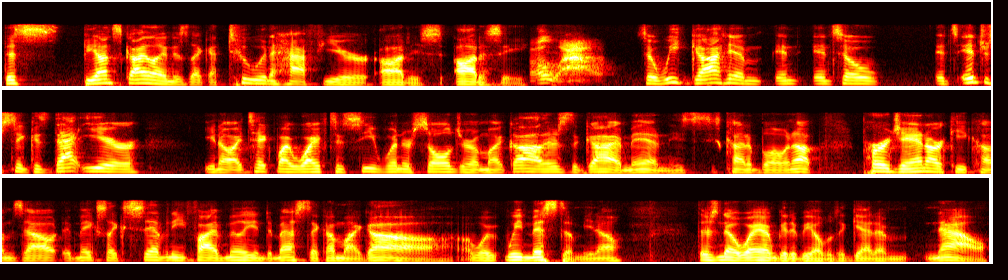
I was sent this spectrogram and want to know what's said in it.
This Beyond Skyline is like a two and a half year odyssey. Oh wow! So we got him, and and so it's interesting because that year, you know, I take my wife to see Winter Soldier. I'm like, oh, there's the guy, man. He's he's kind of blowing up. Purge Anarchy comes out. It makes like 75 million domestic. I'm like, oh, we, we missed him. You know, there's no way I'm going to be able to get him now.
